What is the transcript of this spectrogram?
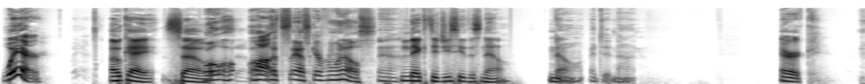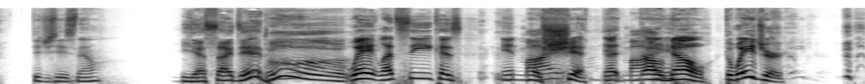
Where? Okay, so Well, well, well- let's ask everyone else. Yeah. Nick, did you see the snail? No, I did not. Eric, did you see the snail? Yes, I did. Ooh, wait, let's see, because in oh, my oh shit! That, my- oh no, the wager.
